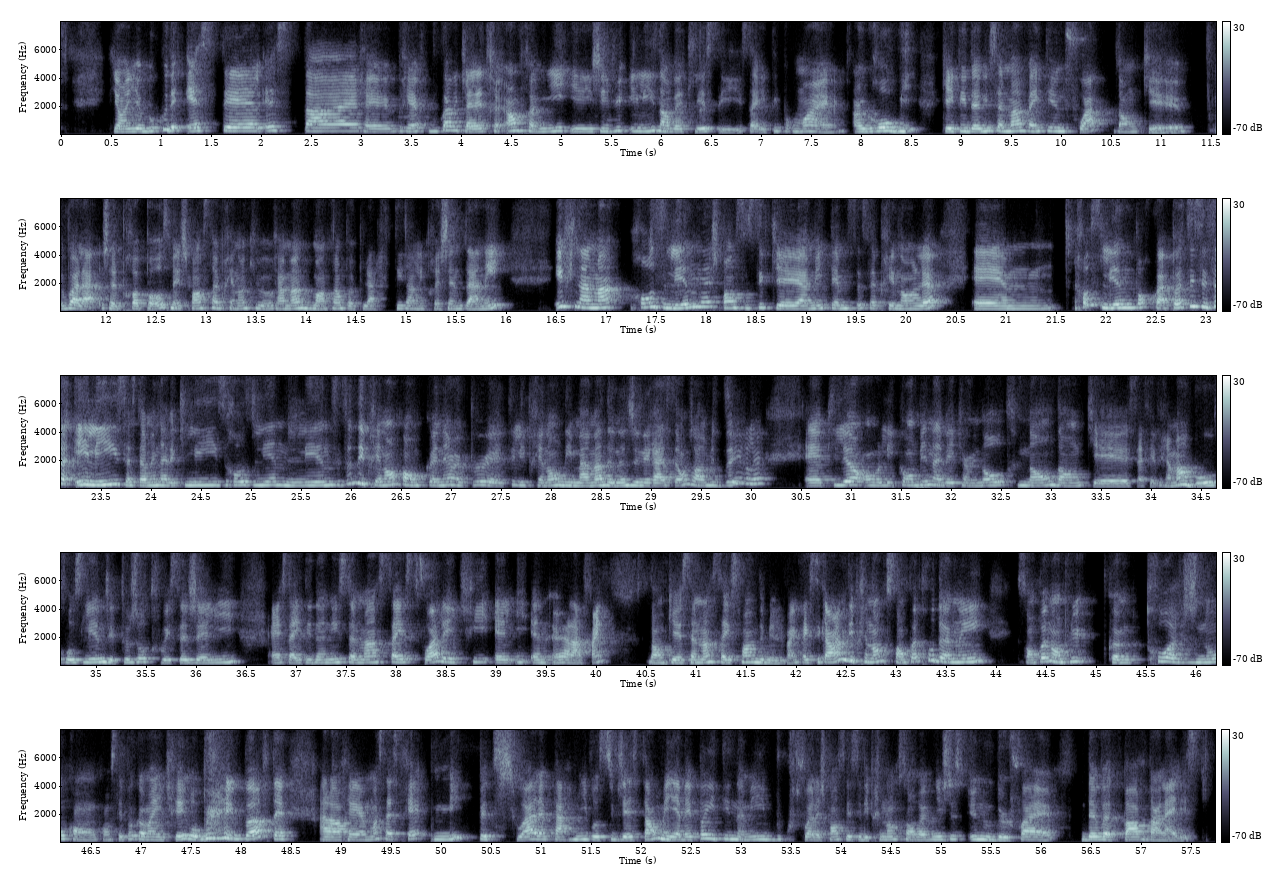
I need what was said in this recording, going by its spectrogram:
Puis il y a beaucoup de Estelle, Esther, euh, bref, beaucoup avec la lettre E en premier. Et j'ai vu Élise dans votre liste et ça a été pour moi un, gros oui, qui a été donné seulement 21 fois. Donc euh, voilà, je le propose, mais je pense que c'est un prénom qui va vraiment augmenter en popularité dans les prochaines années. Et finalement, Roselyne, je pense aussi que t'aime ça, ce prénom-là. Euh, Roselyne, pourquoi pas? Tu sais, c'est ça, Élise, ça se termine avec Lise, Roselyne, Lynn. C'est tous des prénoms qu'on connaît un peu, euh, tu sais, les prénoms des mamans de notre génération, j'ai envie de dire. Là. Euh, puis là, on les combine avec un autre nom, donc ça fait vraiment beau. Roselyne, j'ai toujours trouvé ça joli. ça a été donné seulement 16 fois, là, écrit L-I-N-E à la fin. Donc, seulement 16 fois en 2020. Fait que c'est quand même des prénoms qui ne sont pas trop donnés sont pas non plus comme trop originaux qu'on ne sait pas comment écrire ou peu importe. Alors, euh, moi, ça serait mes petits choix parmi vos suggestions, mais il avait pas été nommé beaucoup de fois. Je pense que c'est des prénoms qui sont revenus juste une ou deux fois euh, de votre part dans la liste.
